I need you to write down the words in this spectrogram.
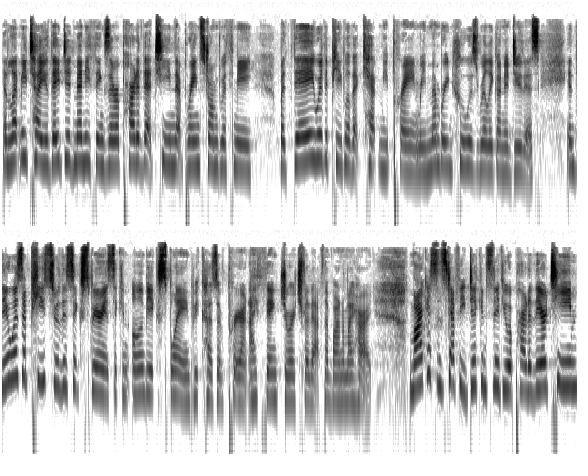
And let me tell you, they did many things. They were part of that team that brainstormed with me, but they were the people that kept me praying, remembering who was really going to do this. And there was a piece through this experience that can only be explained because of prayer. And I thank George for that from the bottom of my heart. Marcus and Stephanie Dickinson, if you were part of their team,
